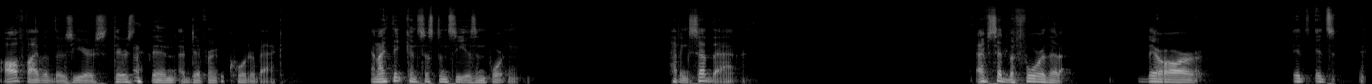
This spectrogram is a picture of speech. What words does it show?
all five of those years, there's been a different quarterback. And I think consistency is important. Having said that, I've said before that there are, it's, it's, you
